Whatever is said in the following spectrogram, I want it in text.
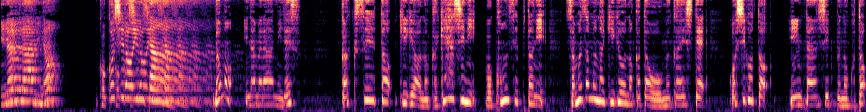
稲村亜美のここしろインターンどうも、稲村亜美です。学生と企業の架け橋にをコンセプトに、様々な企業の方をお迎えして、お仕事、インターンシップのこと、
